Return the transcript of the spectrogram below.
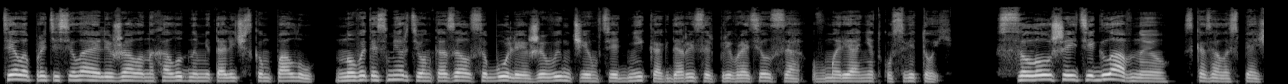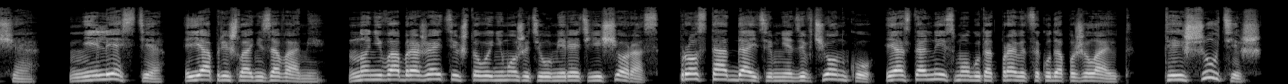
Тело Протисилая лежало на холодном металлическом полу, но в этой смерти он казался более живым, чем в те дни, когда рыцарь превратился в марионетку святой. «Слушайте главную», — сказала спящая. «Не лезьте, я пришла не за вами. Но не воображайте, что вы не можете умереть еще раз. Просто отдайте мне девчонку, и остальные смогут отправиться куда пожелают. Ты шутишь,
